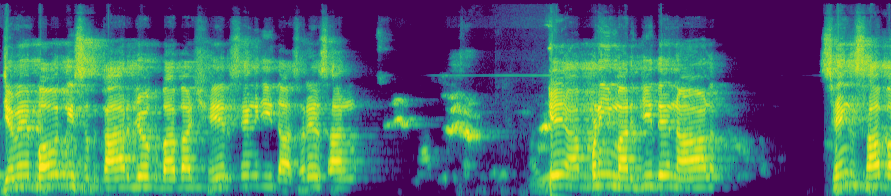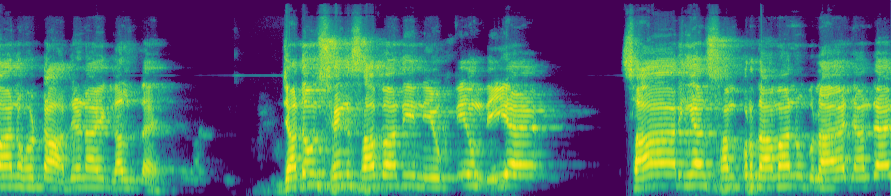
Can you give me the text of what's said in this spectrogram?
ਜਿਵੇਂ ਬਹੁਤ ਹੀ ਸਤਿਕਾਰਯੋਗ ਬਾਬਾ ਸ਼ੇਰ ਸਿੰਘ ਜੀ ਦੱਸ ਰਹੇ ਸਨ ਕਿ ਆਪਣੀ ਮਰਜ਼ੀ ਦੇ ਨਾਲ ਸਿੰਘ ਸਾਹਿਬਾਂ ਨੂੰ ਹਟਾ ਦੇਣਾ ਇਹ ਗਲਤ ਹੈ। ਜਦੋਂ ਸਿੰਘ ਸਾਹਿਬਾਂ ਦੀ ਨਿਯੁਕਤੀ ਹੁੰਦੀ ਹੈ ਸਾਰੀਆਂ ਸੰਪਰਦਾਵਾਂ ਨੂੰ ਬੁਲਾਇਆ ਜਾਂਦਾ ਹੈ,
